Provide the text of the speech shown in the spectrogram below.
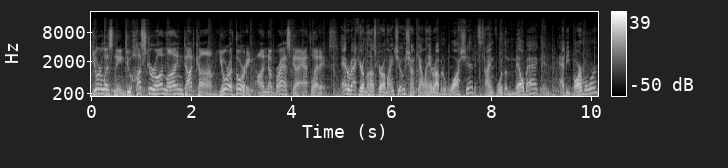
You're listening to HuskerOnline.com, your authority on Nebraska athletics. And we're back here on the Husker Online Show. Sean Callahan, Robin Washut. It's time for the mailbag, and Abby Barmore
